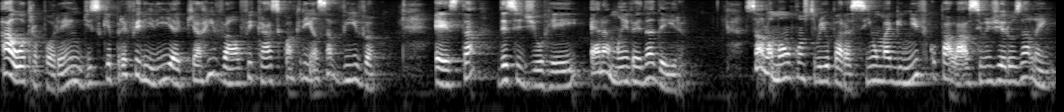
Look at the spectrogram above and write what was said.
A outra, porém, disse que preferiria que a rival ficasse com a criança viva. Esta, decidiu o rei, era a mãe verdadeira. Salomão construiu para si um magnífico palácio em Jerusalém.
